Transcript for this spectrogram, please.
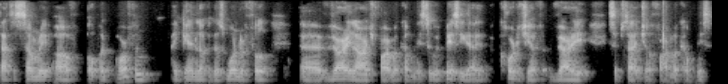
That's a summary of Open Orphan. Again, look at those wonderful, uh, very large pharma companies. So we're basically a quarter of very substantial pharma companies.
